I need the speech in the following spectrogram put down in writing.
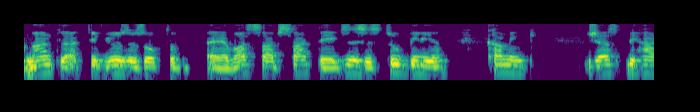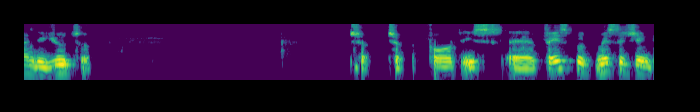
monthly active users of the uh, WhatsApp site they exist is 2 billion, coming just behind the YouTube. Fourth is uh, Facebook messaging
